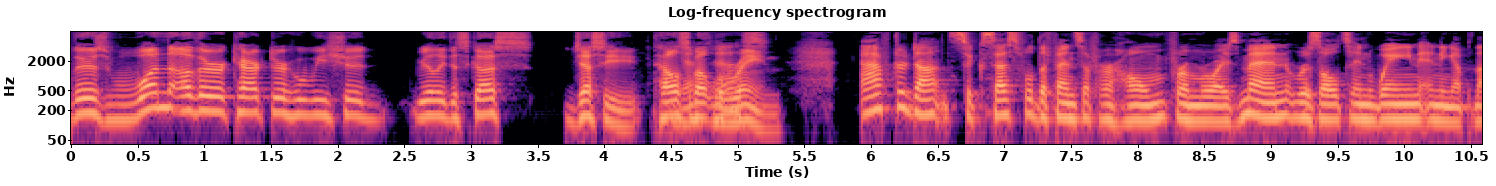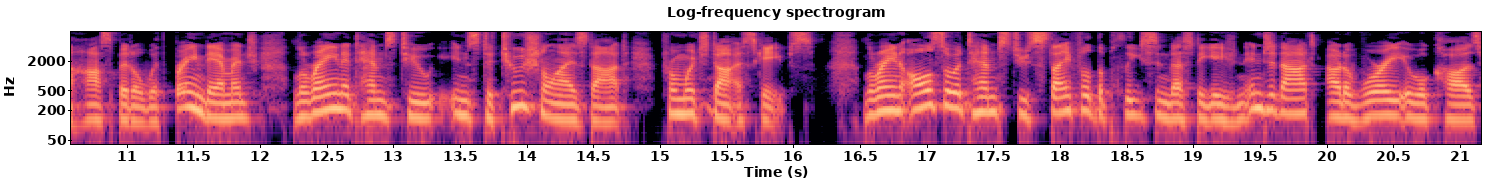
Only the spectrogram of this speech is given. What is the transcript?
there's one other character who we should really discuss. Jessie, tell us yes, about yes. Lorraine. After Dot's successful defense of her home from Roy's men results in Wayne ending up in the hospital with brain damage, Lorraine attempts to institutionalize Dot, from which Dot escapes. Lorraine also attempts to stifle the police investigation into Dot out of worry it will cause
